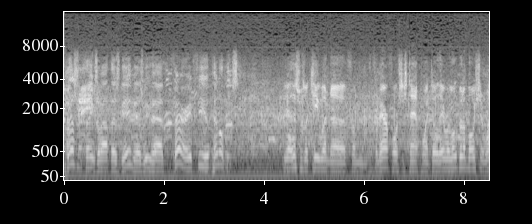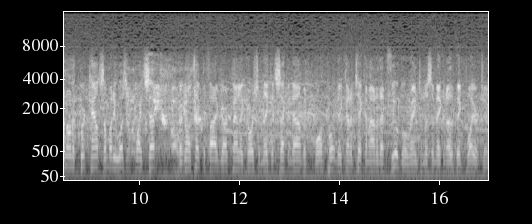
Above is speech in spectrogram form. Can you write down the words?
pleasant things about this game is we've had very few penalties. Yeah, this was a key one uh, from from Air Force's standpoint, though. They were a little bit of motion, went on a quick count. Somebody wasn't quite set. They're going to take the five-yard penalty course and make it second down, but more importantly, kind of take them out of that field goal range unless they make another big play or two.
